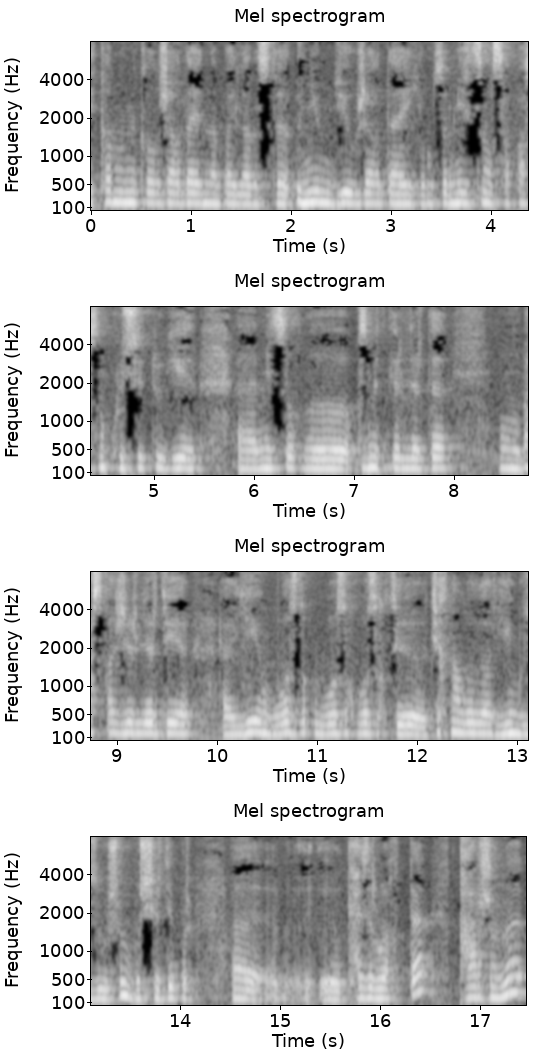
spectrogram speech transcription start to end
экономикалық жағдайына байланысты үнемдеу жағдай болмаса медициналық сапасын көрсетуге медициналық қызметкерлерді басқа жерлерде ең озық озық озық технологиялар енгізу үшін бұл жерде бір қазір уақытта қаржыны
